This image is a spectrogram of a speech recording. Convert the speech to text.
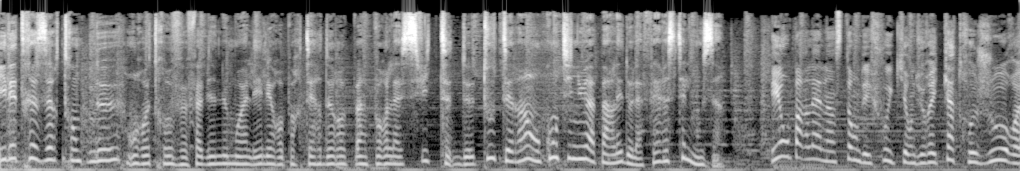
Il est 13h32, on retrouve Fabienne Lemoyle et les reporters d'Europe 1 pour la suite de Tout Terrain. On continue à parler de l'affaire Estelle Mouzin. Et on parlait à l'instant des fouilles qui ont duré quatre jours,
